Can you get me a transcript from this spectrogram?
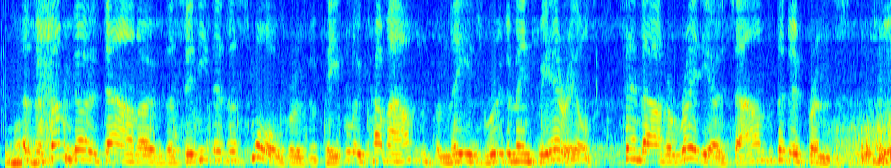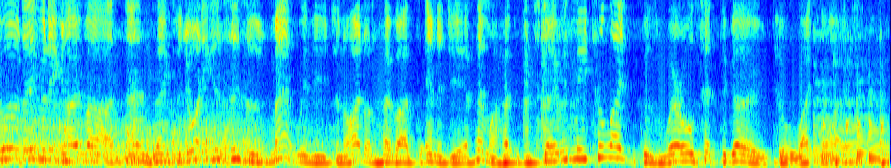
As the sun goes down over the city, there's a small group of people who come out and from these rudimentary aerials send out a radio sound with a difference. Good evening, Hobart, and thanks for joining us. This is Matt with you tonight on Hobart's Energy FM. I hope you can stay with me till late because we're all set to go till late night.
